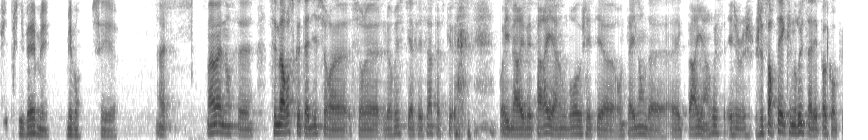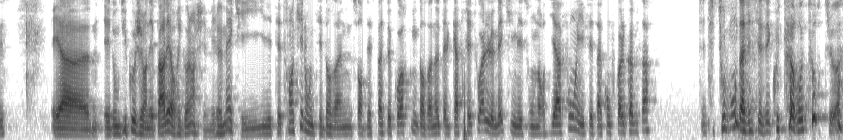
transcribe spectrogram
vie privée, mais, mais bon, c'est. Ouais. ouais, non, c'est marrant ce que tu as dit sur, euh, sur le, russe qui a fait ça parce que ouais, il m'arrivait pareil à un endroit où j'étais euh, en Thaïlande euh, avec pareil un russe et je, je sortais avec une russe à l'époque en plus. Euh, et, donc, du coup, j'en ai parlé en rigolant. Je dit, mais le mec, il était tranquille. On était dans une sorte d'espace de coworking, dans un hôtel 4 étoiles. Le mec, il met son ordi à fond et il fait sa conf call comme ça. Tout le monde avait ses écouteurs autour, tu vois.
